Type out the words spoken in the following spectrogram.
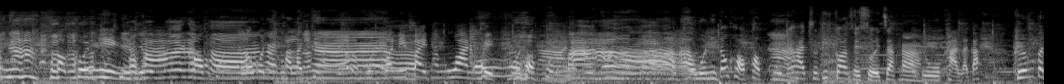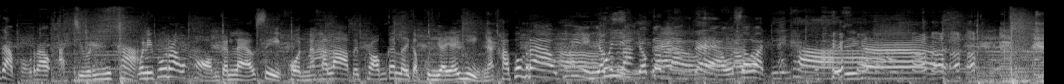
นี่นะขอบคุณอีกนะคะขอบคุณแล้ววันนี้ภารกิจเยอะด้วยวันนี้ไปทั้งวันปิดคนขอบคุณมากงานอ่าวันนี้ต้องขอขอบคุณนะคะ ชุดพิธีกรสวยๆ จากค่ะมาดูค่ะ แล้วก็เครื่องประดับของเราอัจจิวเวลรี่ค่ะ วันนี้พวกเราหอมกันแล้ว 4 คนนะคะ ลาไปพร้อมกันเลยกับคุณยายาหญิงนะคะ พวกเราผู้หญิงผู้หญิงยกกำลังแจ๋วสวัสดีค่ะ สวัสดีค่ะ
